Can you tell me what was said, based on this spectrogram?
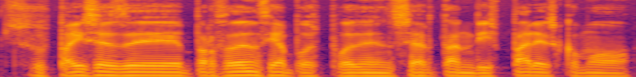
sus países de procedencia pues pueden ser tan dispares como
